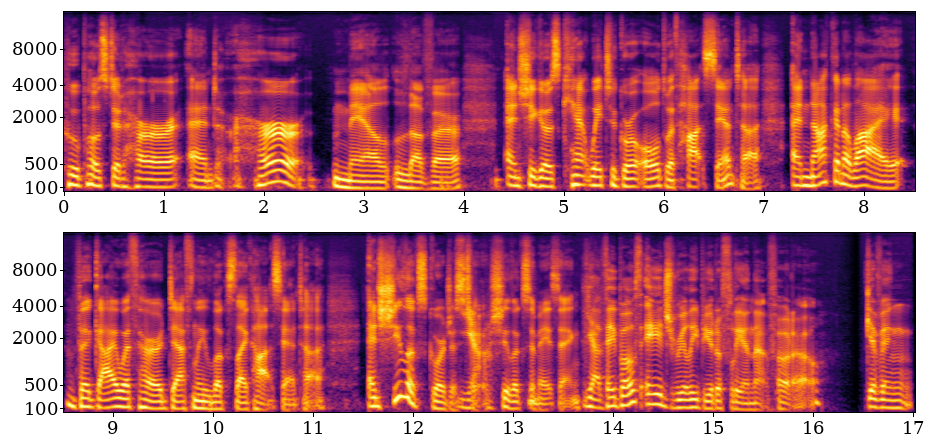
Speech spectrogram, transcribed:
who posted her and her male lover. And she goes can't wait to grow old with hot santa. And not gonna lie the guy with her definitely looks like hot santa. And she looks gorgeous too. Yeah. she looks amazing. Yeah, they both age really beautifully in that photo, giving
